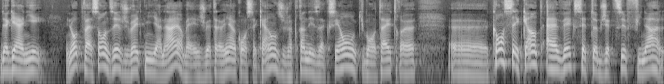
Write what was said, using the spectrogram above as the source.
de gagner. Une autre façon de dire je vais être millionnaire, ben je vais travailler en conséquence, je vais prendre des actions qui vont être euh, euh, conséquentes avec cet objectif final.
